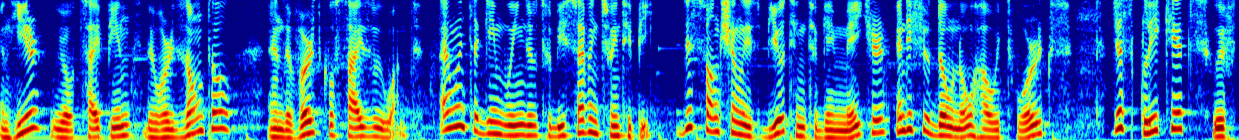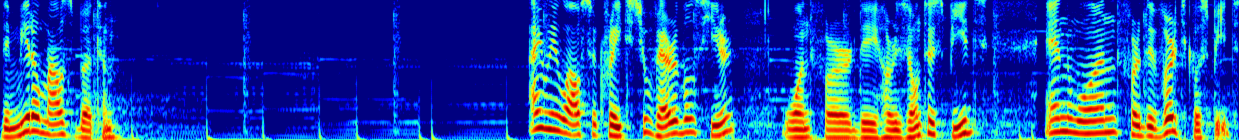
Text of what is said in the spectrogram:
And here we will type in the horizontal and the vertical size we want. I want the game window to be 720p. This function is built into GameMaker and if you don't know how it works, just click it with the middle mouse button. I will also create two variables here, one for the horizontal speed and one for the vertical speed.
